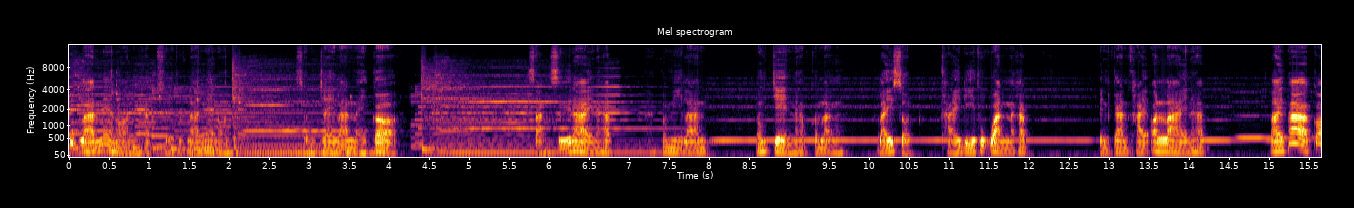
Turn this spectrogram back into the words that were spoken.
ทุกร้านแน่นอนนะครับ สวยทุกร้านแน่นอน นใจร้านไหนก็สั่งซื้อได้นะครับ ก็มีร้านน้องเจนนะครับกำลังไลฟ์สดขายดีทุกวันนะครับ เป็นการขายออนไลน์นะครับ ลายผ้าก็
